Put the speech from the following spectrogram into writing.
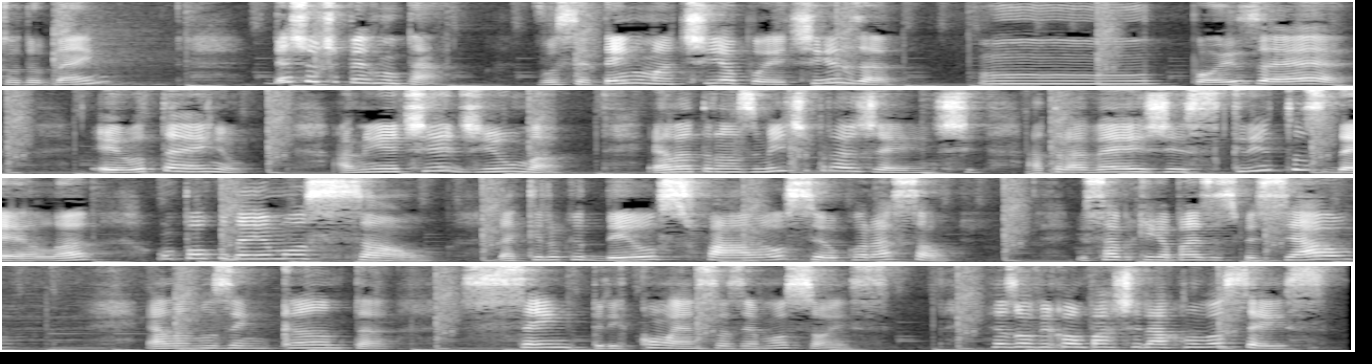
tudo bem? Deixa eu te perguntar, você tem uma tia poetisa? Hum, pois é, eu tenho. A minha tia Dilma. Ela transmite pra gente, através de escritos dela, um pouco da emoção, daquilo que Deus fala ao seu coração. E sabe o que é mais especial? Ela nos encanta sempre com essas emoções. Resolvi compartilhar com vocês.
